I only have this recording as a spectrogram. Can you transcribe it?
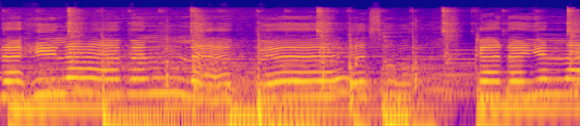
பிறகில மெல்ல பேசும் கதையெல்லாம்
